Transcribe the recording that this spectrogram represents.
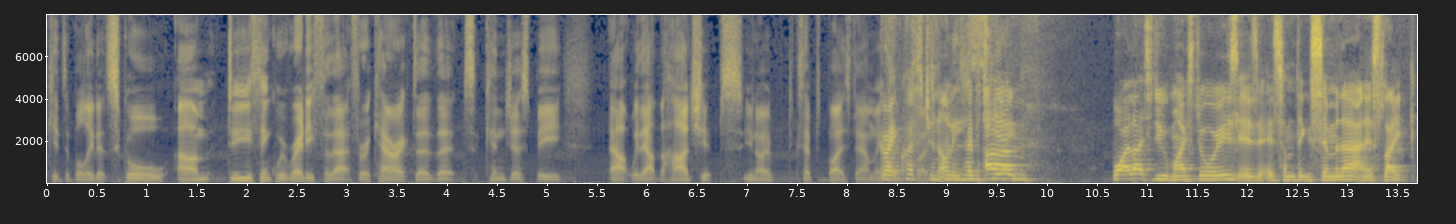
kids are bullied at school. Um, do you think we're ready for that, for a character that can just be out without the hardships, you know, accepted by his family? Great accepted by his question, Ollie. Over to you. Um, what I like to do with my stories is, is something similar, and it's like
